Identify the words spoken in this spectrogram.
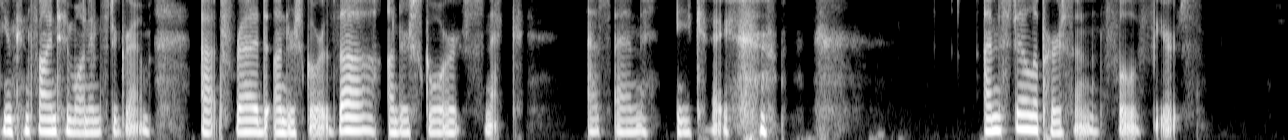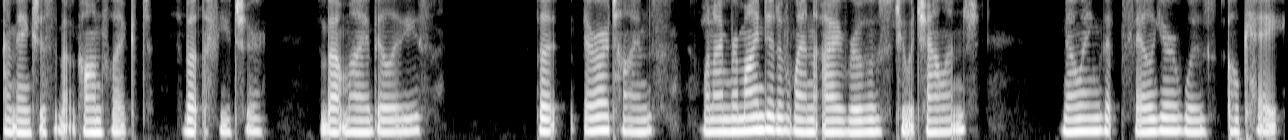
You can find him on Instagram at Fred underscore the underscore snek. S N E K. I'm still a person full of fears. I'm anxious about conflict, about the future, about my abilities. But there are times when I'm reminded of when I rose to a challenge, knowing that failure was okay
